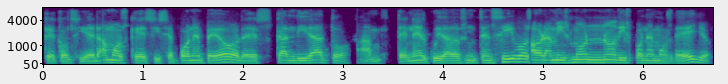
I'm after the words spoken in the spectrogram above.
que consideramos que si se pone peor es candidato a tener cuidados intensivos, ahora mismo no disponemos de ello.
